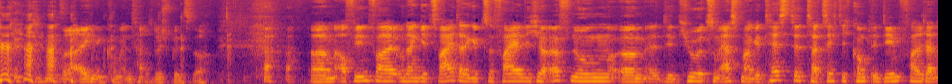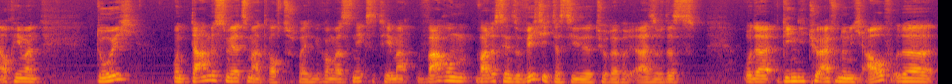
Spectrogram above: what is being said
Unsere eigenen Kommentare, du spinnst doch. ähm, auf jeden Fall, und dann geht's weiter, da gibt es eine feierliche Eröffnung, ähm, die Tür wird zum ersten Mal getestet. Tatsächlich kommt in dem Fall dann auch jemand durch. Und da müssen wir jetzt mal drauf zu sprechen kommen, was das nächste Thema. Warum war das denn so wichtig, dass diese Tür repariert? Also das. Oder ging die Tür einfach nur nicht auf? Oder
